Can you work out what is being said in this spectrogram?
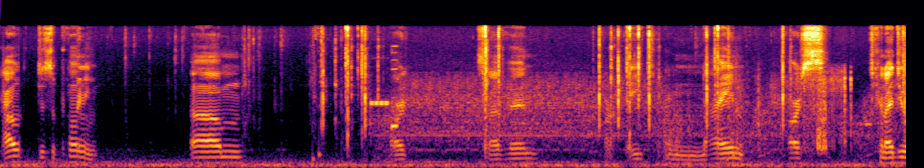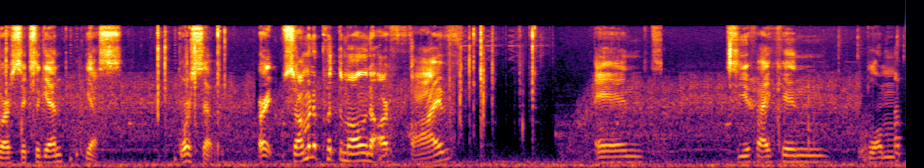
How disappointing. Um, R7, R8, R9, R. Can I do R6 again? Yes. Or 7. Alright, so I'm gonna put them all into R5 and see if I can blow them up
